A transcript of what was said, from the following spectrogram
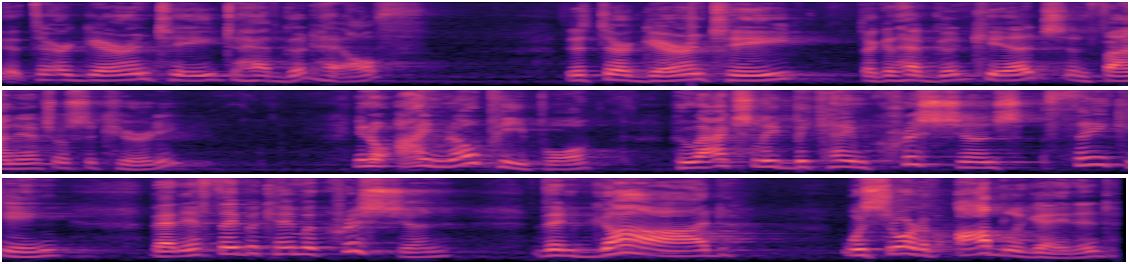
that they're guaranteed to have good health, that they're guaranteed they're going to have good kids and financial security? You know, I know people who actually became Christians thinking that if they became a Christian, then God was sort of obligated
